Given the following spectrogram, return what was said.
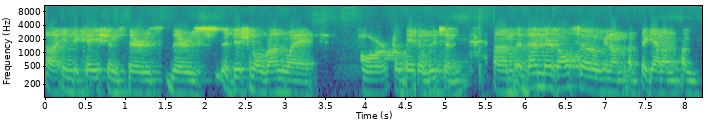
uh, indications, there's there's additional runway for for Betalutin, um, and then there's also you know again I'm, I'm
